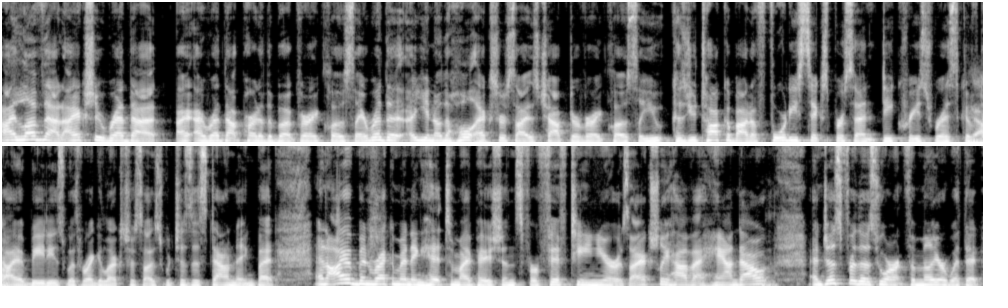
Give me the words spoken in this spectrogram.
I love that. I actually read that. I, I, read that part of the book very closely. I read the, you know, the whole exercise chapter very closely. You because you talk about a forty six percent decreased risk of yeah. diabetes with regular exercise, which is astounding. But and I have been recommending HIIT to my patients for fifteen years. I actually have a handout, mm. and just for those who aren't familiar with it,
